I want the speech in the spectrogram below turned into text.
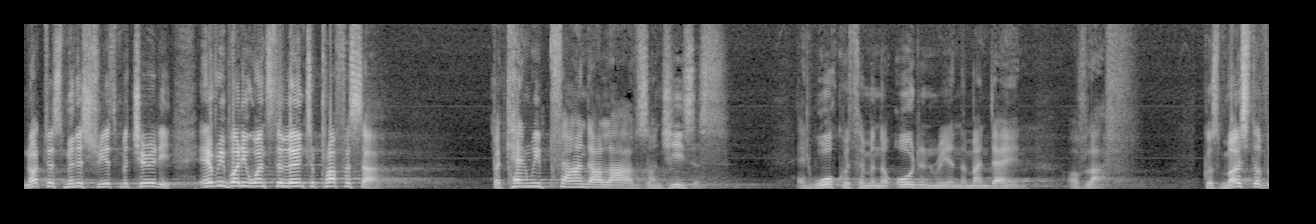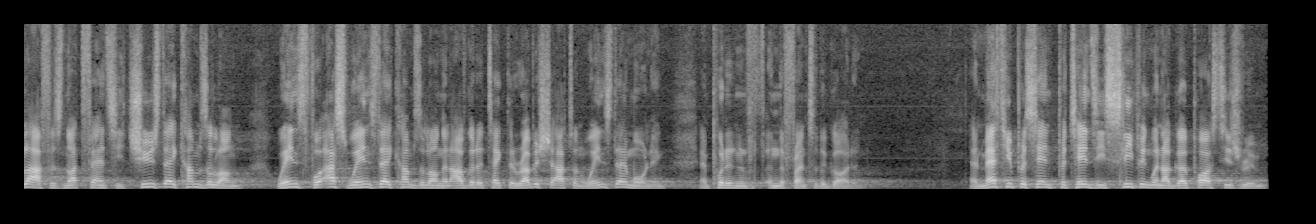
Not just ministry, it's maturity. Everybody wants to learn to prophesy. But can we found our lives on Jesus and walk with Him in the ordinary and the mundane of life? Because most of life is not fancy. Tuesday comes along, Wednesday, for us, Wednesday comes along, and I've got to take the rubbish out on Wednesday morning and put it in, in the front of the garden. And Matthew pretend, pretends he's sleeping when I go past his room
